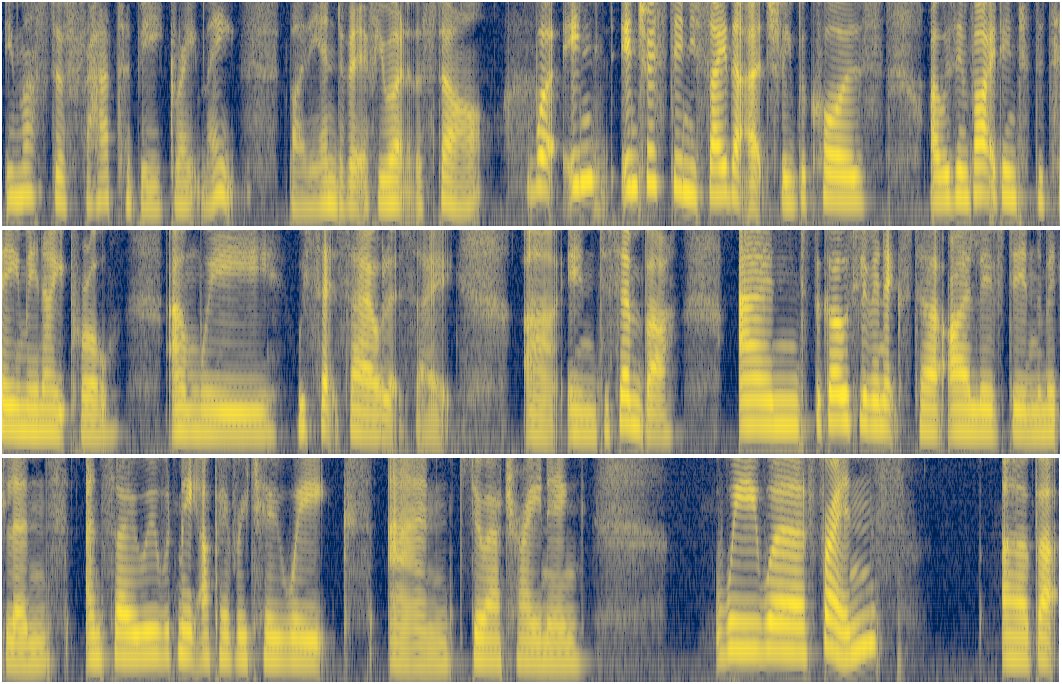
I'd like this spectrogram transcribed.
You must have had to be great mates by the end of it if you weren't at the start. Well, in, interesting you say that actually because I was invited into the team in April and we we set sail, let's say, uh, in December. And the girls live in Exeter, I lived in the Midlands, and so we would meet up every two weeks and do our training. We were friends, uh, but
